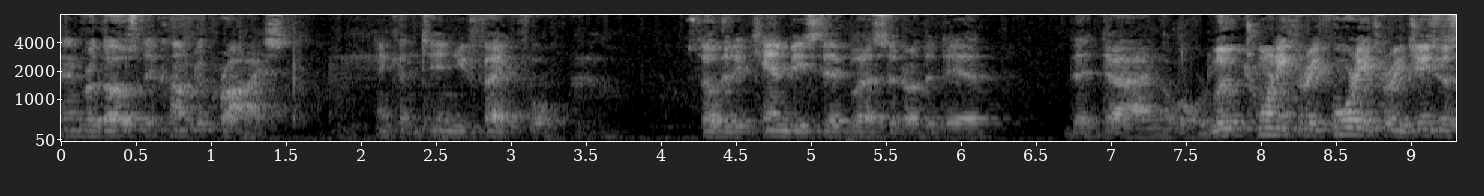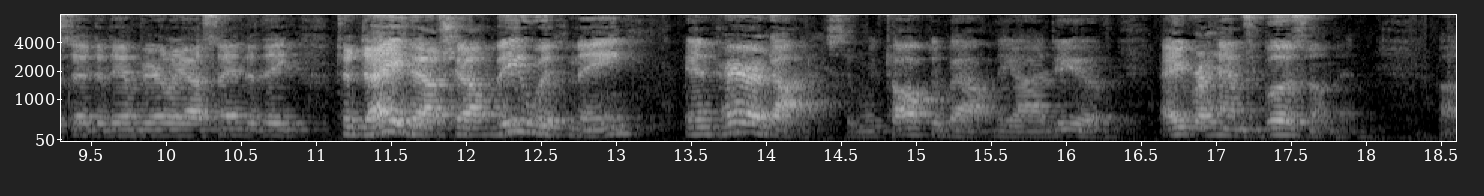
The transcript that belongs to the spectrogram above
and for those that come to Christ and continue faithful, so that it can be said, Blessed are the dead that die in the Lord. Luke 23 43, Jesus said to them, Verily I say unto thee, Today thou shalt be with me in paradise. And we've talked about the idea of Abraham's bosom. Uh,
